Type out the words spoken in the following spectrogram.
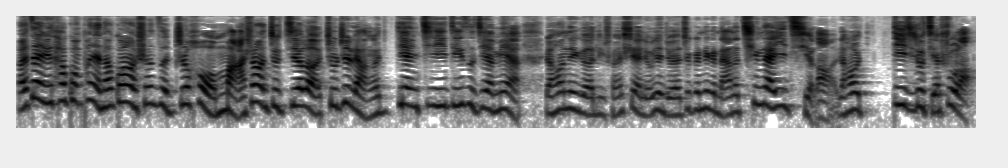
而在于他光碰见他光着身子之后，马上就接了就这两个电第第一次见面，然后那个李纯饰演刘健觉得就跟这个男的亲在一起了，然后第一集就结束了，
